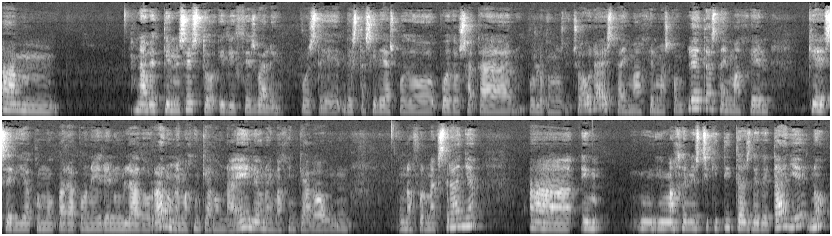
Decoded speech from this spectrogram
una vez tienes esto y dices, vale, pues de, estas ideas puedo, puedo sacar pues lo que hemos dicho ahora, esta imagen más completa, esta imagen que sería como para poner en un lado raro, una imagen que haga una L, una imagen que haga un, una forma extraña, a imágenes chiquititas de detalle, ¿no?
